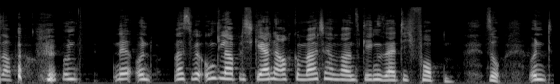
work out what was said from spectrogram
Pass auf. Und, ne, und was wir unglaublich gerne auch gemacht haben, war uns gegenseitig foppen. So, und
